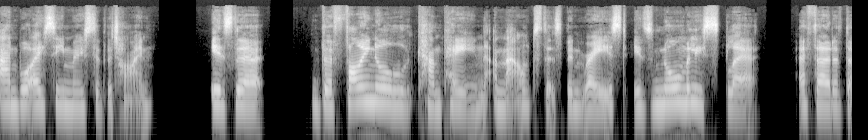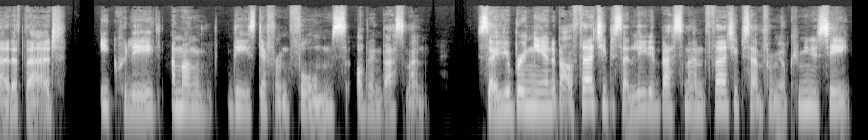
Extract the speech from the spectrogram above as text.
and what i see most of the time is that the final campaign amount that's been raised is normally split a third, a third, a third equally among these different forms of investment. So you're bringing in about 30% lead investment, 30% from your community,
